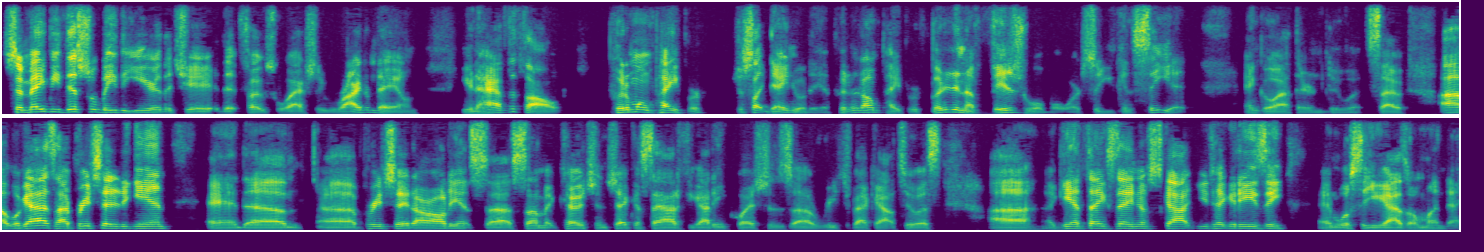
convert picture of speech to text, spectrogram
so maybe this will be the year that you, that folks will actually write them down, you know, have the thought, put them on paper, just like Daniel did, put it on paper, put it in a visual board so you can see it and go out there and do it. So, uh, well, guys, I appreciate it again and um, uh, appreciate our audience. Uh, Summit Coaching, and check us out. If you got any questions, uh, reach back out to us. Uh, again, thanks, Daniel. Scott, you take it easy, and we'll see you guys on Monday.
